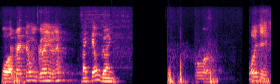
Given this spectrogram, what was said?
Boa. Vai ter um ganho, né? Vai ter um ganho. Boa. Boa dica.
